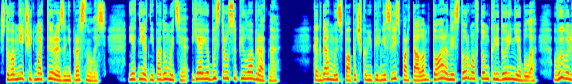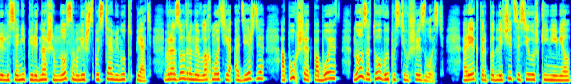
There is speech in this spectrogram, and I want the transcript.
что во мне чуть мать Тереза не проснулась. «Нет-нет, не подумайте, я ее быстро усыпила обратно». Когда мы с папочками перенеслись порталом, то Аарона и Сторма в том коридоре не было. Вывалились они перед нашим носом лишь спустя минут пять, в разодранной в лохмотье одежде, опухшие от побоев, но зато выпустившие злость. Ректор подлечиться силушки не имел,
